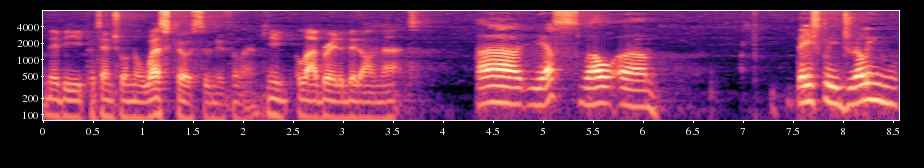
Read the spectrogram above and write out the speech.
maybe potential on the west coast of Newfoundland. Can you elaborate a bit on that? Uh, yes. Well, um, basically, drilling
